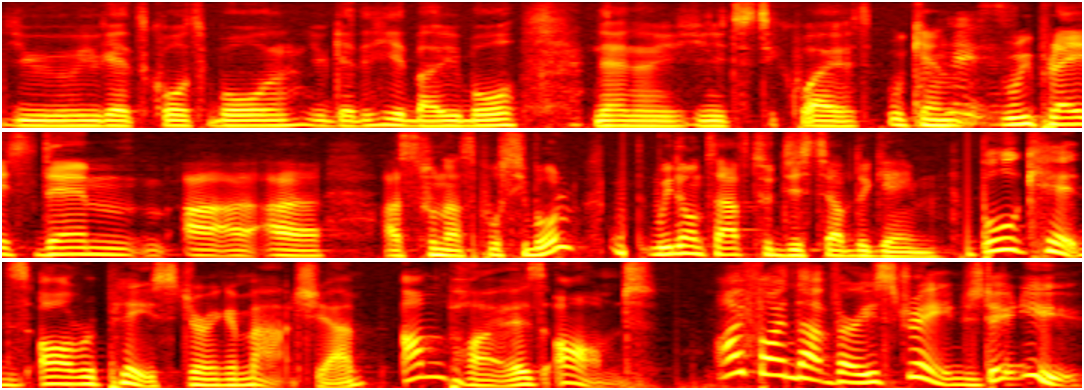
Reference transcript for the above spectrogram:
you you get caught ball, you get hit by the ball, then uh, you need to stay quiet. we can Replace. replace them uh, uh, as soon as possible. We don't have to disturb the game. Ball kids are replaced during a match, yeah? Umpires aren't. I find that very strange, don't you?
